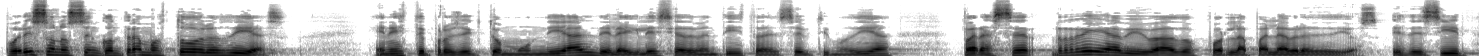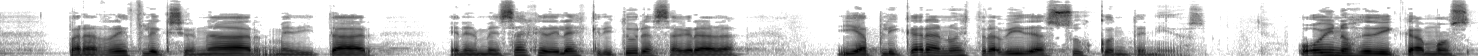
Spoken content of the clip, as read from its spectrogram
Por eso nos encontramos todos los días en este proyecto mundial de la Iglesia Adventista del Séptimo Día para ser reavivados por la palabra de Dios, es decir, para reflexionar, meditar en el mensaje de la Escritura Sagrada y aplicar a nuestra vida sus contenidos. Hoy nos dedicamos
